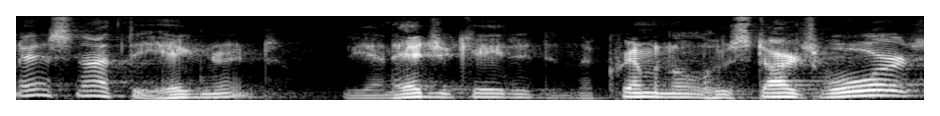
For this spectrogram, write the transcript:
It's not the ignorant the uneducated, and the criminal who starts wars.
